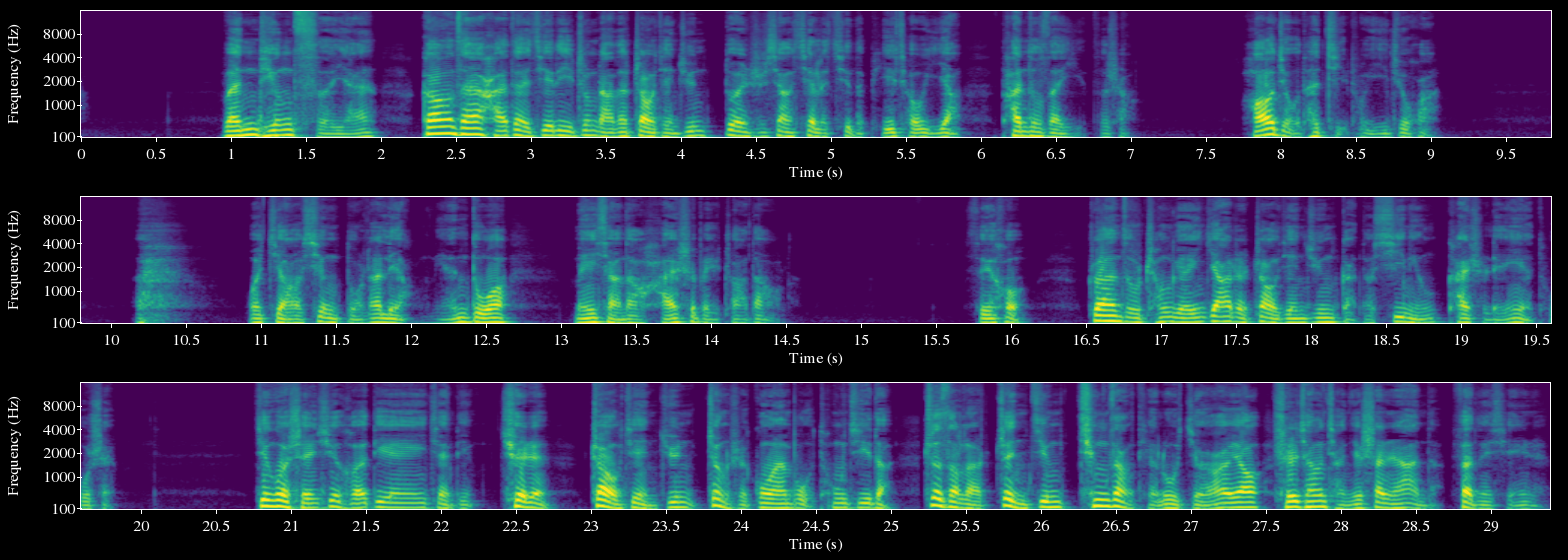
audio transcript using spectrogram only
闻听此言，刚才还在竭力挣扎的赵建军，顿时像泄了气的皮球一样瘫坐在椅子上。好久，他挤出一句话：“哎，我侥幸躲了两年多，没想到还是被抓到了。”随后，专案组成员押着赵建军赶到西宁，开始连夜突审。经过审讯和 DNA 鉴定，确认赵建军正是公安部通缉的制造了震惊青藏铁路911持枪抢劫杀人案的犯罪嫌疑人。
